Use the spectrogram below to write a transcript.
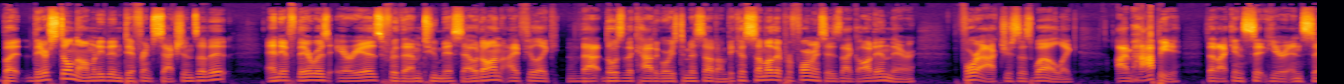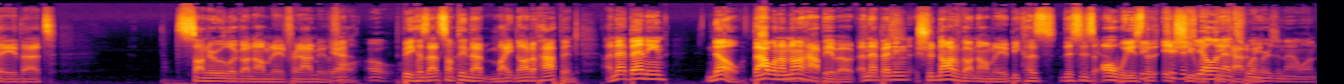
but they're still nominated in different sections of it. And if there was areas for them to miss out on, I feel like that those are the categories to miss out on because some other performances that got in there for actors as well. Like I'm happy that I can sit here and say that Sandra Hüller got nominated for Anatomy of the Yeah. Fall. Oh, because that's something that might not have happened. Annette Bening, no, that one I'm not happy about. Annette Bening should not have got nominated because this is always She- the she's issue just yelling with the at Academy. swimmers in that one.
